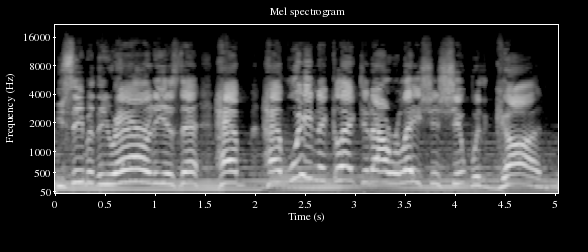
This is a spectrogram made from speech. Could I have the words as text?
You see, but the reality is that have have we neglected our relationship with God?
